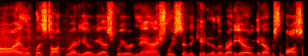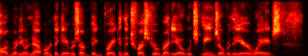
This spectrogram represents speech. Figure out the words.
All right, look, let's talk radio. Yes, we are nationally syndicated on the radio. You know, it was the Boss Hog Radio Network that gave us our big break in the terrestrial radio, which means over the airwaves.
